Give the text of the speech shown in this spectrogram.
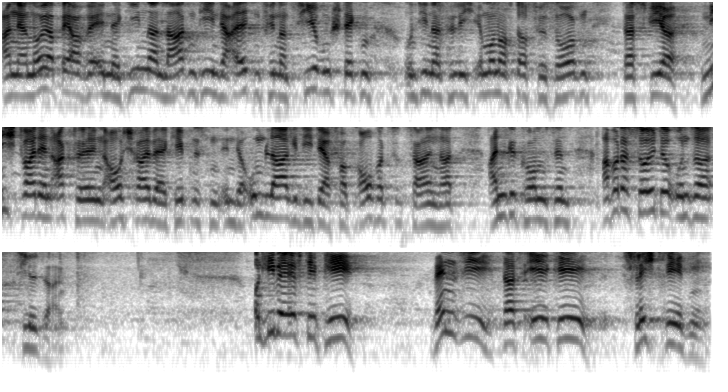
an erneuerbaren Energienanlagen, die in der alten Finanzierung stecken und die natürlich immer noch dafür sorgen, dass wir nicht bei den aktuellen Ausschreibeergebnissen in der Umlage, die der Verbraucher zu zahlen hat, angekommen sind. Aber das sollte unser Ziel sein. Und, liebe FDP, Wenn Sie das EEG schlechtreden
